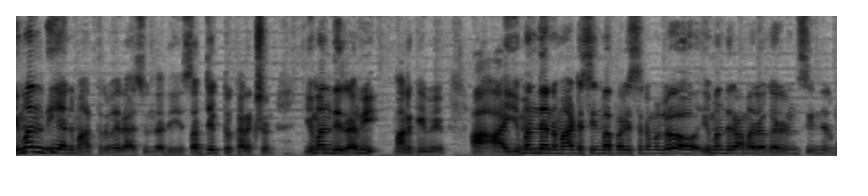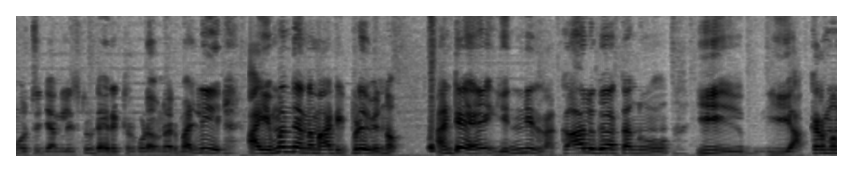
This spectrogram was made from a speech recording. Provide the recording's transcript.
ఇమంది అని మాత్రమే రాసింది అది సబ్జెక్ట్ కరెక్షన్. ఇమంది రవి మనకి ఆ- ఆ ఇమంది అన్న మాట సినిమా పరిశ్రమలో ఇమంది రామారావు గారు సీనియర్ మోస్ట్ జర్నలిస్టు డైరెక్టర్ కూడా ఉన్నారు. మళ్ళీ ఆ ఇమ్మంది అన్న మాట ఇప్పుడే విన్నాం. అంటే ఎన్ని రకాలుగా తను ఈ ఈ అక్రమ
